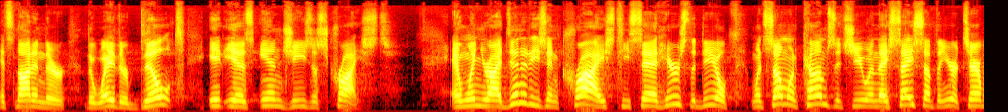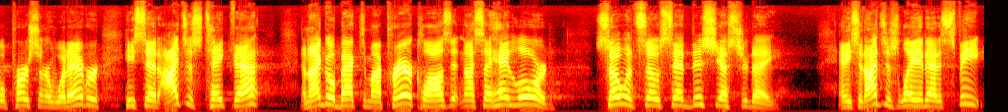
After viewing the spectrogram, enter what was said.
it's not in their, the way they're built, it is in Jesus Christ. And when your identity is in Christ, he said, here's the deal. When someone comes at you and they say something, you're a terrible person or whatever, he said, I just take that and I go back to my prayer closet and I say, hey, Lord, so and so said this yesterday. And he said, I just lay it at his feet.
